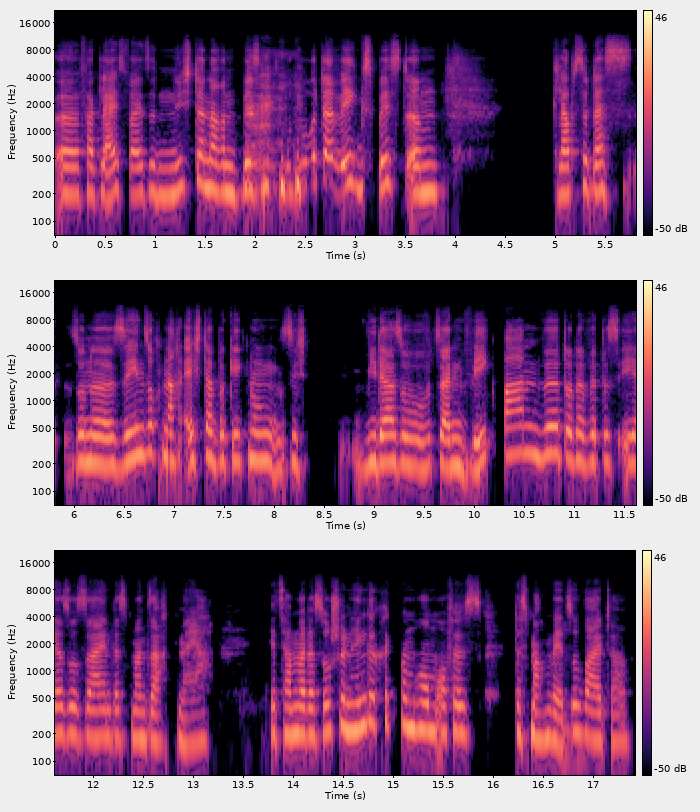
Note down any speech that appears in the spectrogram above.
äh, vergleichsweise nüchterneren Business, wo du unterwegs bist? Ähm, glaubst du, dass so eine Sehnsucht nach echter Begegnung sich wieder so seinen Weg bahnen wird? Oder wird es eher so sein, dass man sagt, naja, jetzt haben wir das so schön hingekriegt mit dem Homeoffice, das machen wir jetzt so mhm. weiter?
